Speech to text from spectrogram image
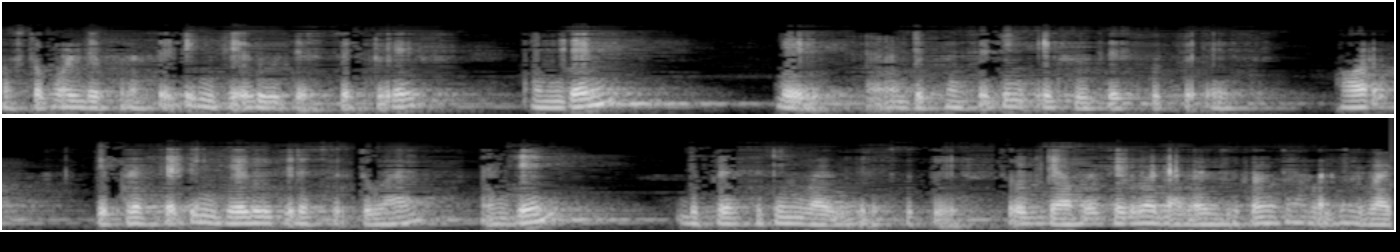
first of all differentiating z with respect to x and then uh, differentiating x with respect to s or differentiating z with respect to y and then differentiating y with respect to x. So dabba z by dabba x becomes dabba z by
